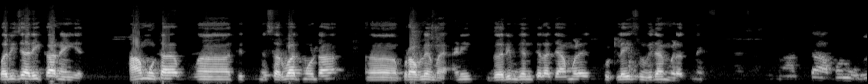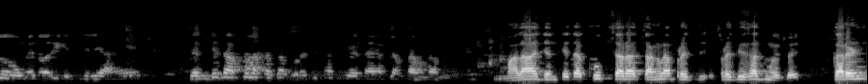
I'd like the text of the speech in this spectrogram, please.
परिचारिका नाहीयेत. हा मोठा सर्वात मोठा प्रॉब्लेम आहे. आणि गरीब जनतेला त्यामुळे कुठल्याही सुविधा मिळत नाही. आता आपण उमेदवारी घेतलेली आहे. जनतेचा आपल्याला कसा प्रतिसाद मिळत आहे आपल्या प्रभागामध्ये मला जनतेचा खूप सारा चांगला प्रति- प्रतिसाद मिळतोय. कारण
